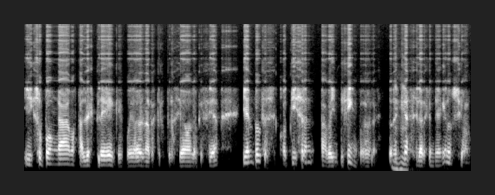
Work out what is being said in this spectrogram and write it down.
y supongamos, tal vez cree que puede haber una reestructuración, lo que sea, y entonces cotizan a 25 dólares. Entonces, ¿qué hace la Argentina? ¿Qué anunció?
